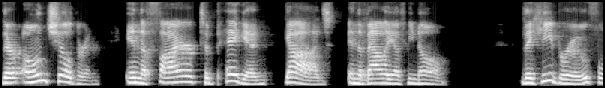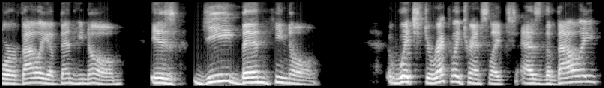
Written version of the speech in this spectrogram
their own children in the fire to pagan gods in the valley of Hinnom. The Hebrew for valley of Ben Hinnom is Gi Ben Hinnom, which directly translates as the valley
